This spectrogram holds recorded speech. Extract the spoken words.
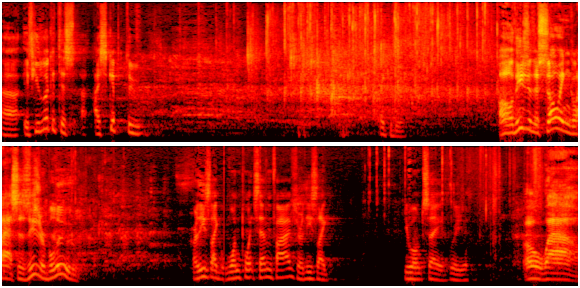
Uh, if you look at this, I skipped through. Thank you, dear. Oh, these are the sewing glasses. These are blue. Are these like 1.75s or are these like, you won't say, will you? Oh, wow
